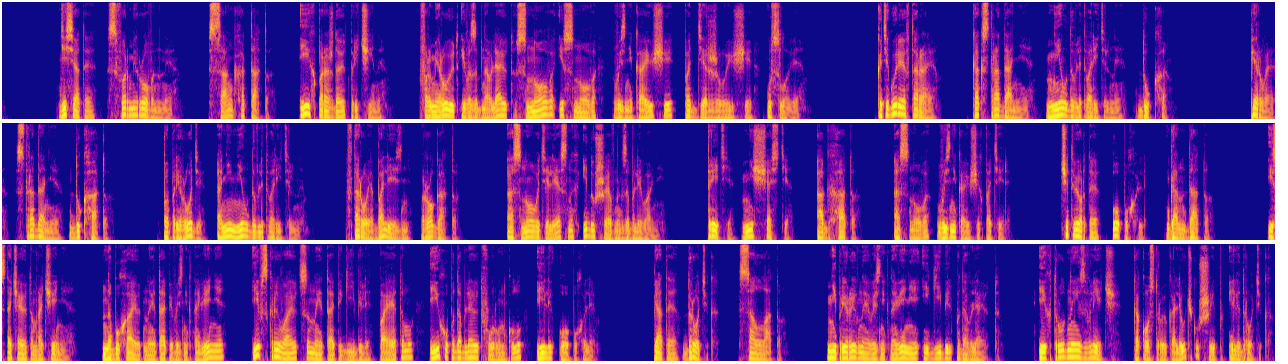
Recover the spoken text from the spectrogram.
Десятое. Сформированные. Сангхатато. Их порождают причины. Формируют и возобновляют снова и снова возникающие, поддерживающие условия. Категория вторая. Как страдания, неудовлетворительные, дукха. Первое. Страдания, дукхато. По природе они неудовлетворительны. Второе. Болезнь, рогато. Основа телесных и душевных заболеваний. Третье. Несчастье, агхато. Основа возникающих потерь. Четвертое. Опухоль, гандато. Источают омрачение, набухают на этапе возникновения и вскрываются на этапе гибели, поэтому их уподобляют фурункулу или опухоли. Пятое. Дротик. Саллато. Непрерывное возникновение и гибель подавляют. Их трудно извлечь, как острую колючку, шип или дротик.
